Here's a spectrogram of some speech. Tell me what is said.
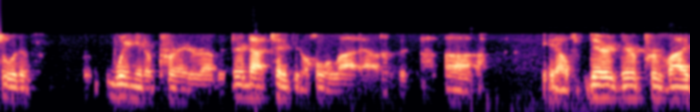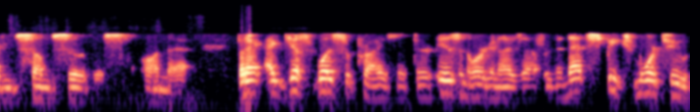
sort of winging a prayer of it. They're not taking a whole lot out of it. Uh, you know, they're they're providing some service on that. But I, I just was surprised that there is an organized effort, and that speaks more to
